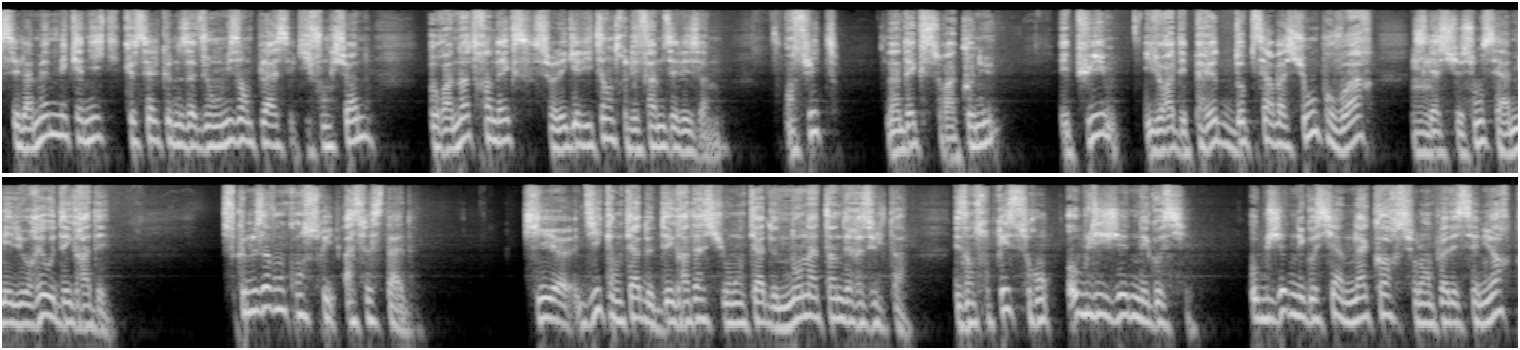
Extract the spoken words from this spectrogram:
C'est la même mécanique que celle que nous avions mise en place et qui fonctionne pour un autre index sur l'égalité entre les femmes et les hommes. Ensuite, l'index sera connu et puis il y aura des périodes d'observation pour voir si Mm. la situation s'est améliorée ou dégradée. Ce que nous avons construit à ce stade, qui euh, dit qu'en cas de dégradation, en cas de non-atteinte des résultats, les entreprises seront obligées de négocier, obligées de négocier un accord sur l'emploi des seniors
